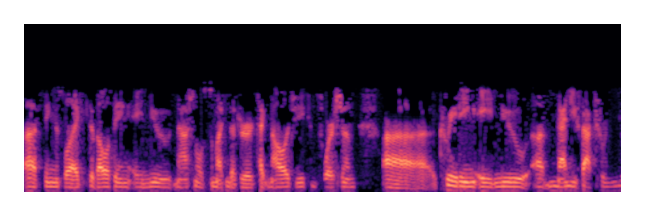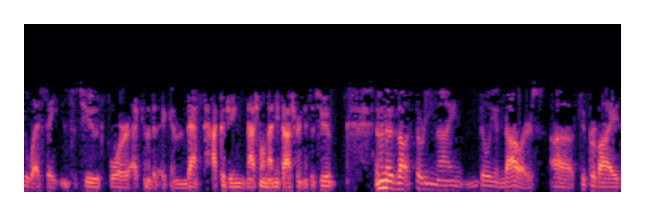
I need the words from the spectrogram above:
uh, things like developing a new national semiconductor technology consortium, uh, creating a new uh, manufacturing USA Institute for a kind of an advanced packaging national manufacturing institute. And then there's about $39 billion uh, to provide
